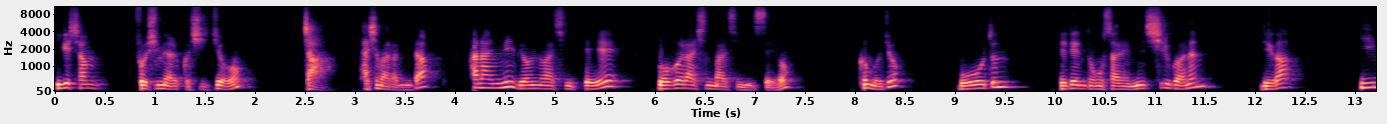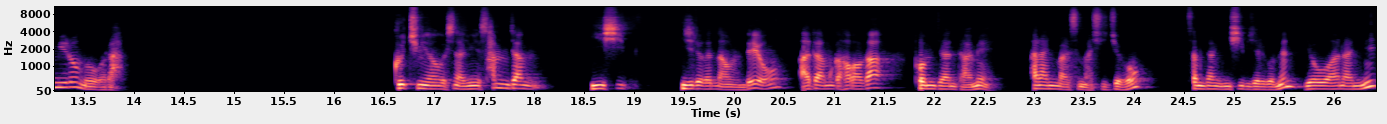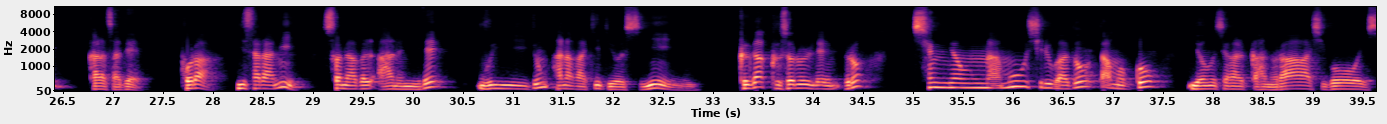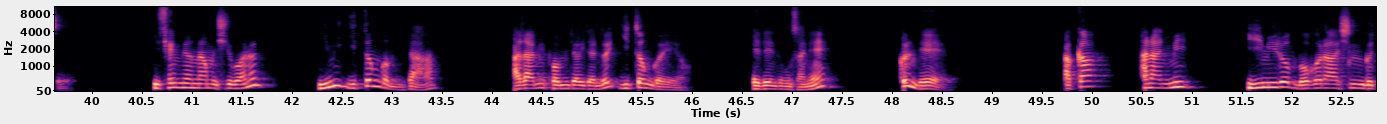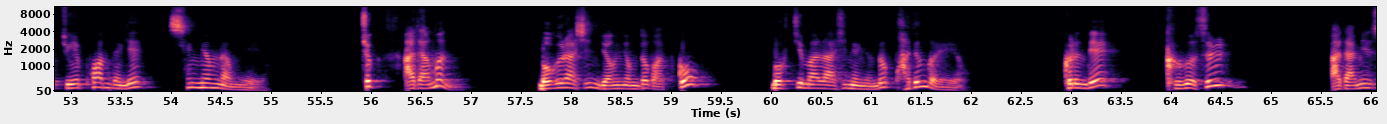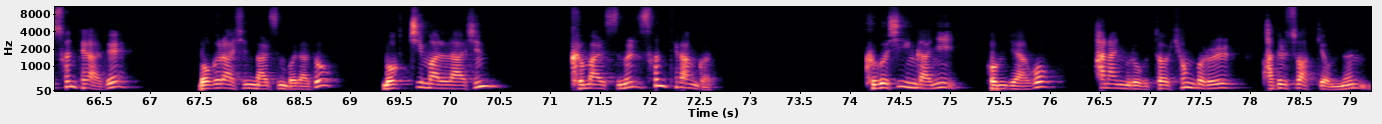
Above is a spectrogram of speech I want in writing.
이게 참 조심해야 할 것이죠. 자, 다시 말합니다. 하나님이 명령하실 때에 먹으라 하신 말씀이 있어요. 그 뭐죠? 모든 에덴 동산에 있는 실과는 네가 임의로 먹어라. 그 중요한 것이 나중에 3장 22절에 나오는데요. 아담과 하와가 범죄한 다음에 하나님 말씀하시죠. 3장 22절 보면 여호와 하나님이 가라사대 보라 이 사람이 선악을 아는 일에 우리 중 하나같이 되었으니 그가 그 손을 내밀어 생명나무 실과도 따먹고 영생할까 하노라 하시고 있어요. 이 생명나무 실과는 이미 있던 겁니다. 아담이 범죄하기 전에도 있던 거예요. 에덴 동산에. 그런데 아까 하나님이 임의로 먹으라 하신 것 중에 포함된 게 생명나무예요. 즉 아담은 먹으라 하신 명령도 받고 먹지 말라 하신 명령도 받은 거예요. 그런데 그것을 아담이 선택하되 먹으라 하신 말씀보다도 먹지 말라 하신 그 말씀을 선택한 것. 그것이 인간이 범죄하고 하나님으로부터 형벌을 받을 수밖에 없는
